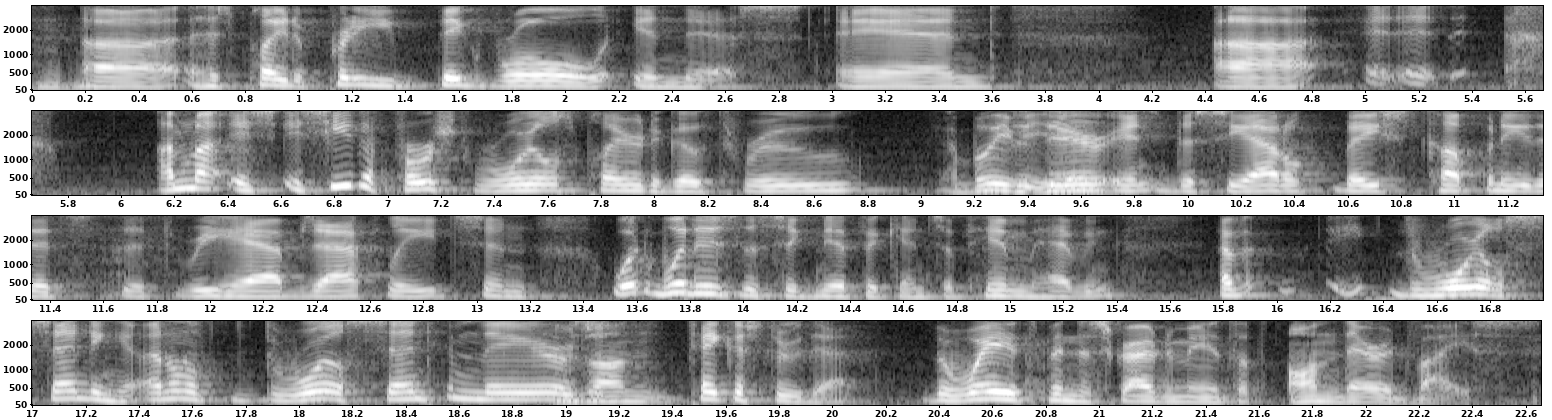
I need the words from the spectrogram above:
uh, has played a pretty big role in this. And uh, it, it, I'm not, is, is he the first Royals player to go through? I believe he their, is. In the Seattle based company that's, that rehabs athletes. And what, what is the significance of him having, of the Royals sending him? I don't know if the Royals sent him there. Or was just on- take us through that. The way it's been described to me is on their advice,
